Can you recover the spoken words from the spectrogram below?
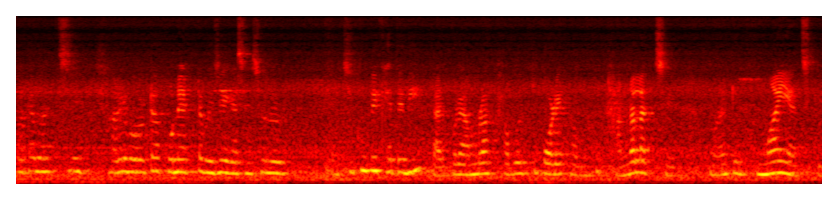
কটা বাজছে? সাড়ে বারোটা কোনো একটা বেজে গেছে। চলো, চিকুকে খেতে দিই, তারপরে আমরা খাব, একটু পরে খাব। খুব ঠান্ডা লাগছে। মানে একটু ঘুমাই আজকে।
